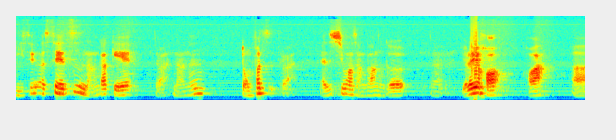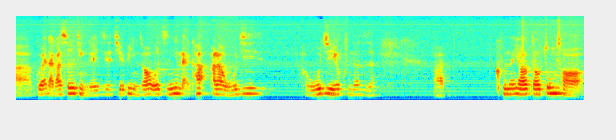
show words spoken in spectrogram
联赛个赛制哪能介改，对伐？哪能动法子，对伐？还是希望长江能够嗯越来越好。好伐？呃，感谢大家收听搿一期体育频道，我主持人来客。阿拉下期下期有可能是啊，可能要到中超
